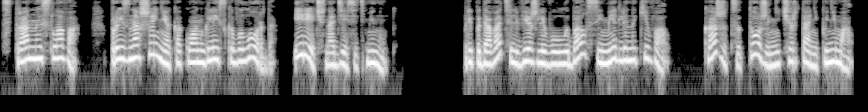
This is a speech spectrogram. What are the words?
странные слова, произношение, как у английского лорда, и речь на 10 минут. Преподаватель вежливо улыбался и медленно кивал, кажется, тоже ни черта не понимал.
